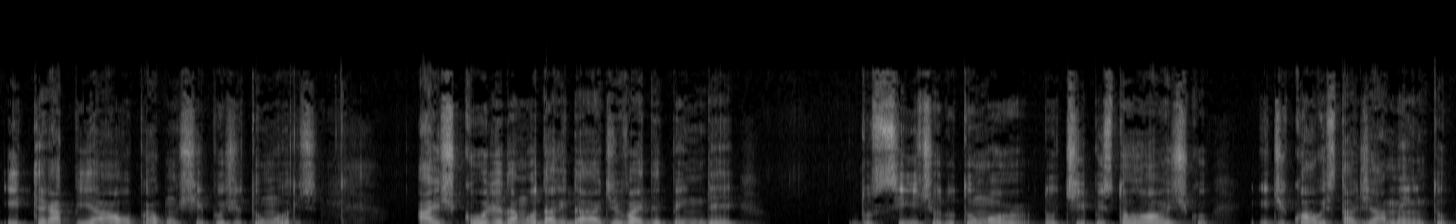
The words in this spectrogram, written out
e terapia-alvo para alguns tipos de tumores. A escolha da modalidade vai depender do sítio do tumor, do tipo histológico e de qual estadiamento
